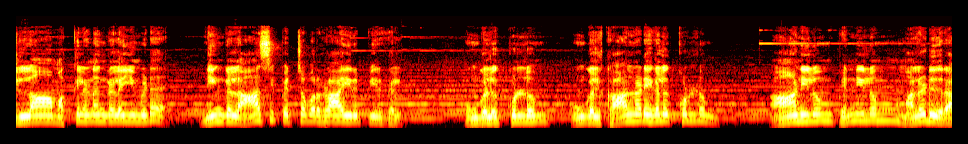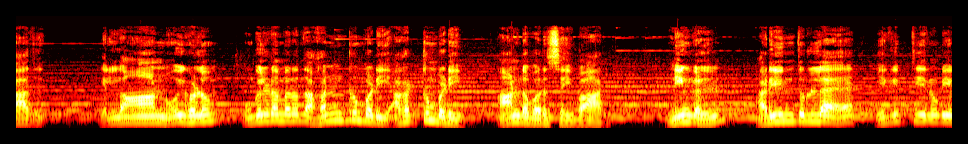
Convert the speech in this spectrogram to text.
எல்லா மக்களினங்களையும் விட நீங்கள் ஆசி பெற்றவர்களாயிருப்பீர்கள். உங்களுக்குள்ளும் உங்கள் கால்நடைகளுக்குள்ளும் ஆணிலும் பெண்ணிலும் மலடு இராது. எல்லா நோய்களும் உங்களிடமிருந்து அகன்றும்படி அகற்றும்படி ஆண்டவர் செய்வார். நீங்கள் அறிந்துள்ள எகிப்தியனுடைய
